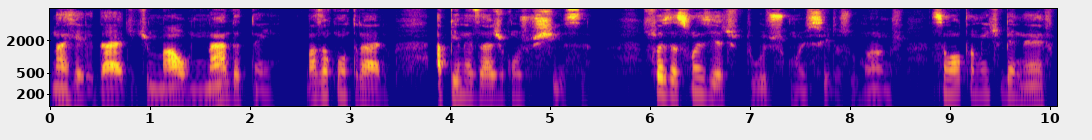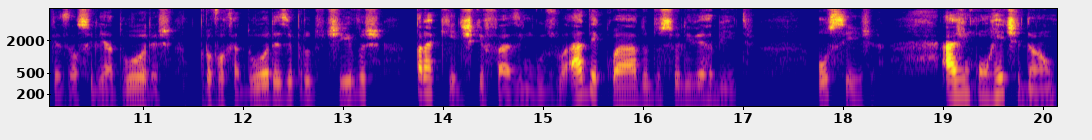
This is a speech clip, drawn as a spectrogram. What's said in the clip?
Na realidade, de mal nada tem, mas ao contrário, apenas age com justiça. Suas ações e atitudes com os seres humanos são altamente benéficas, auxiliadoras, provocadoras e produtivas para aqueles que fazem uso adequado do seu livre-arbítrio, ou seja, agem com retidão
